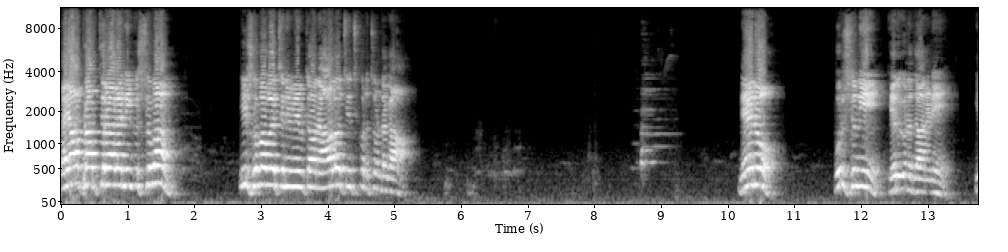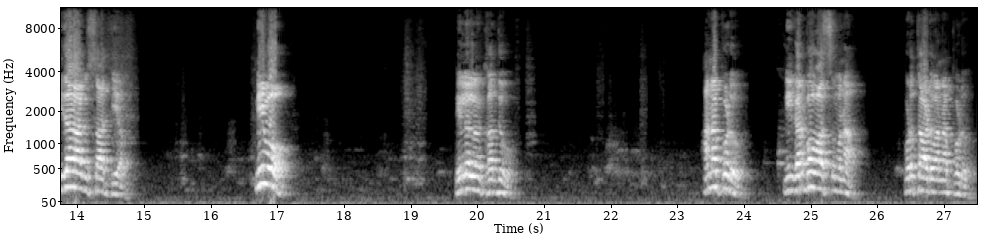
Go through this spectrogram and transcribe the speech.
దయాప్రాప్తురాల నీకు శుభం. ఈ శుభవచనం ఏమిటో అని ఆలోచించుకొని చూడగా నేను పురుషుని ఎరుగున దానిని ఇదలాగు సాధ్యం. నీవు. పిల్లలను కద్దు. అన్నప్పుడు నీ గర్భవాసమున పుడతాడు అన్నప్పుడు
